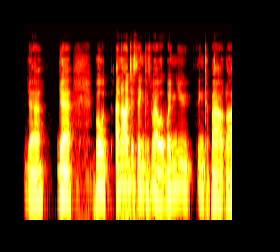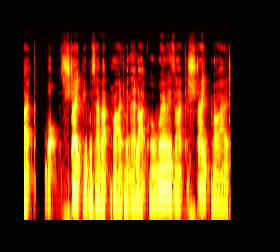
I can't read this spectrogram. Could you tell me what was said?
Yeah yeah. Well, and I just think as well, when you think about like what straight people say about pride, when they're like, well, where is like straight pride?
